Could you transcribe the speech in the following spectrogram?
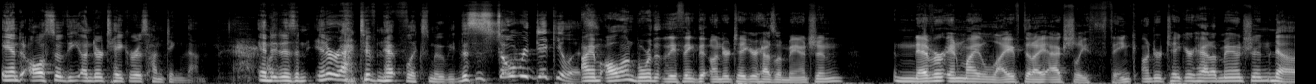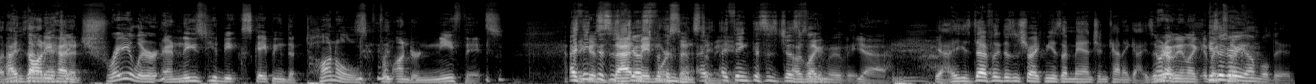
and also the Undertaker is hunting them. And it is an interactive Netflix movie. This is so ridiculous. I am all on board that they think that Undertaker has a mansion. Never in my life did I actually think Undertaker had a mansion. No, no, I thought he had a trailer, and these he'd be escaping the tunnels from underneath it. I think this is that just made more the, sense to me. I think this is just I for like, the movie. yeah. yeah. He definitely doesn't strike me as a mansion kind of guy. He's a No, no, very, I mean, like, he's I a very humble dude.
